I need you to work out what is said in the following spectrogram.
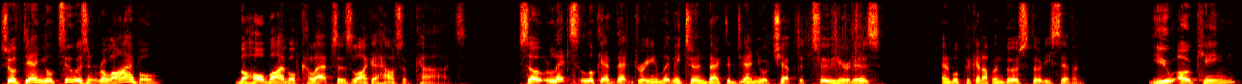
So if Daniel 2 isn't reliable, the whole Bible collapses like a house of cards. So let's look at that dream. Let me turn back to Daniel chapter 2. Here it is. And we'll pick it up in verse 37. You, O king,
